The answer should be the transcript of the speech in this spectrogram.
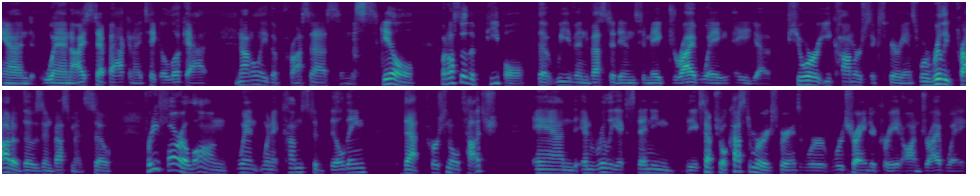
And when I step back and I take a look at not only the process and the skill, but also the people that we've invested in to make Driveway a uh, pure e-commerce experience, we're really proud of those investments. So pretty far along when when it comes to building that personal touch and and really extending the exceptional customer experience we're we're trying to create on driveway.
